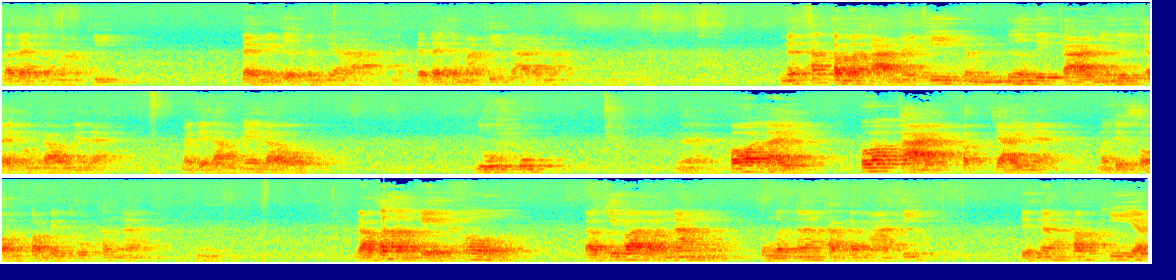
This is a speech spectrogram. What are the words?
ก็ได้สมาธิ แต่ไม่เกิดปัญญา แต่ได้สมาธิได้นะนั้นถ้ากรรมฐานไหนที่มันเนื่องด้วยกายเนื่องด้วยใจของเราเนี่ยแหละ มันจะทำให้เรารู้ทุกนะเพราะว่าอะไร เพราะว่ากายกับใจเนี่ย มันจะสอนความเป็นทุกข์ทั้งนั้นเราก็สังเกตโอ้เราคิดว่าเรานั่งสมมตินั่งขัดสมาธิ หรือนั่งพับเพียบ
